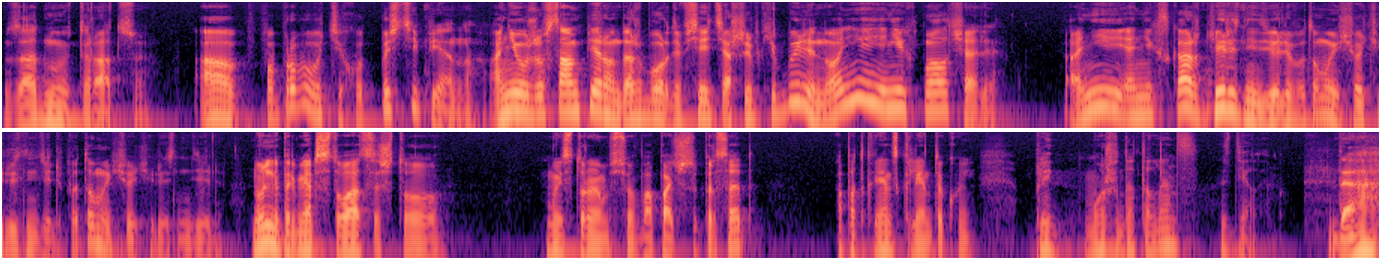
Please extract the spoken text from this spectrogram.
за одну итерацию, а попробовать их вот постепенно. Они уже в самом первом дашборде все эти ошибки были, но они о них молчали. Они о них скажут через неделю, потом еще через неделю, потом еще через неделю. Ну или, например, ситуация, что мы строим все в Apache Superset, а под конец клиент такой, блин, может DataLens сделаем? Да.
